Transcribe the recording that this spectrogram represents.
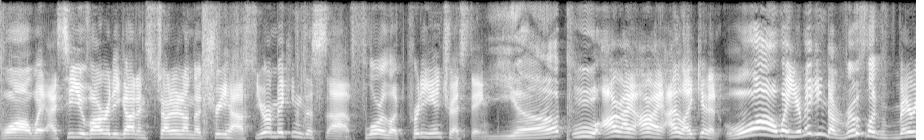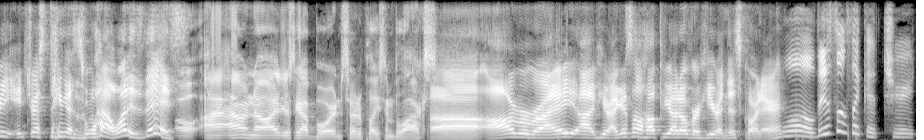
whoa, wait, I see you've already gotten started on the treehouse. You're making this uh, floor look pretty interesting. Yup. Ooh, all right, all right. I like it. And whoa, wait, you're making the roof look very interesting as well. What is this? Oh, I, I don't know. I just got bored and started placing blocks. Uh, all right. Uh, here, I guess I'll help you out over here in this corner. Whoa, this looks like a church.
